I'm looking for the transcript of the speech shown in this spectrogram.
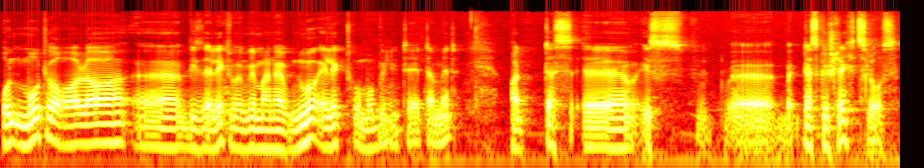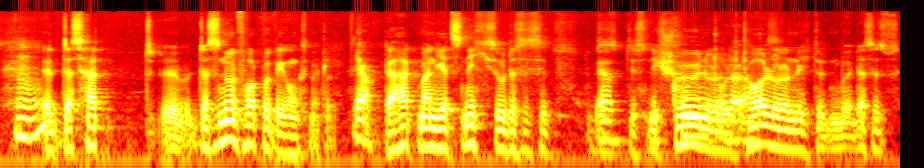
Und Motorroller, äh, diese Elektro, wir machen ja nur Elektromobilität damit. Und das äh, ist äh, das geschlechtslos. Mhm. Äh, das hat äh, das ist nur ein Fortbewegungsmittel. Ja. Da hat man jetzt nicht so, das ist jetzt das, ja, das ist nicht schön oder, oder, nicht toll oder nicht. Das ist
